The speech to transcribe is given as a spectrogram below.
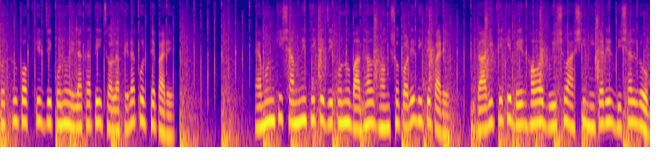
শত্রুপক্ষের যে কোনো এলাকাতেই চলাফেরা করতে পারে। এমনকি সামনে থেকে যে কোনো বাধাও ধ্বংস করে দিতে পারে। গাড়ি থেকে বের হওয়া দুইশো আশি মিটারের বিশাল রোগ,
